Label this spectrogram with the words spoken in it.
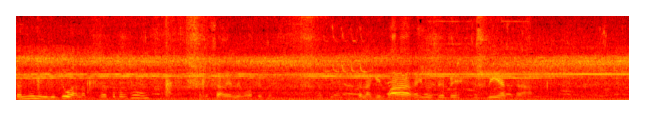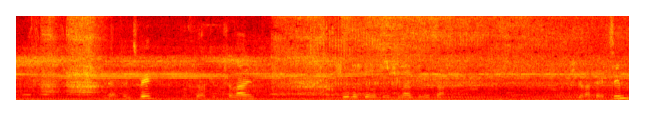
שנים ילמדו על המסגרת הברזל, אז אפשר יהיה לראות את זה. אפשר להגיד, וואו, ראינו את זה בבני יזרע. בן צבי, בשדרות ירושלים. שוב בשדרות ירושלים, תראו את שדרת העצים.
